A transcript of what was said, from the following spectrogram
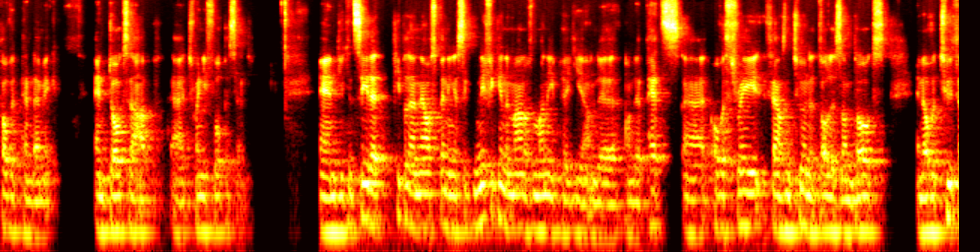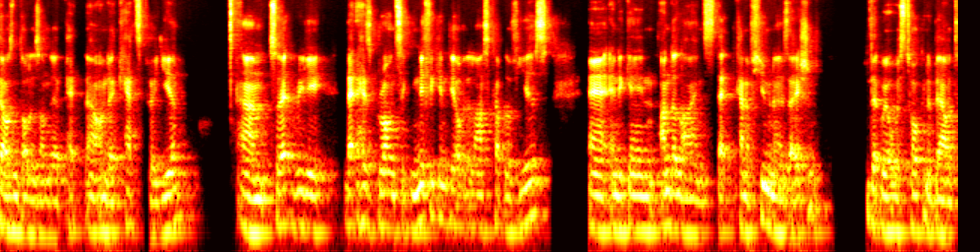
COVID pandemic, and dogs are up 24%. Uh, and you can see that people are now spending a significant amount of money per year on their, on their pets, uh, over $3,200 on dogs and over $2,000 on their pet, uh, on their cats per year. Um, so that really that has grown significantly over the last couple of years, and, and again underlines that kind of humanization that we're always talking about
